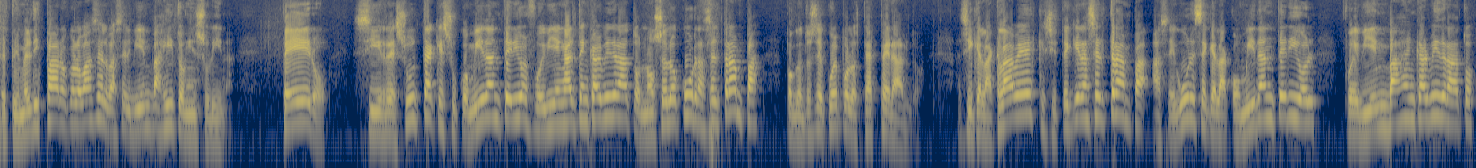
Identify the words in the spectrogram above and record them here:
El primer disparo que lo va a hacer va a ser bien bajito en insulina. Pero si resulta que su comida anterior fue bien alta en carbohidratos, no se le ocurra hacer trampa, porque entonces el cuerpo lo está esperando. Así que la clave es que si usted quiere hacer trampa, asegúrese que la comida anterior fue bien baja en carbohidratos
